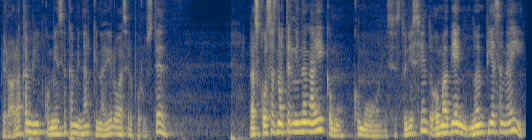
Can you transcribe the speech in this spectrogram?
Pero ahora comienza a caminar que nadie lo va a hacer por usted. Las cosas no terminan ahí, como, como les estoy diciendo, o más bien no empiezan ahí.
